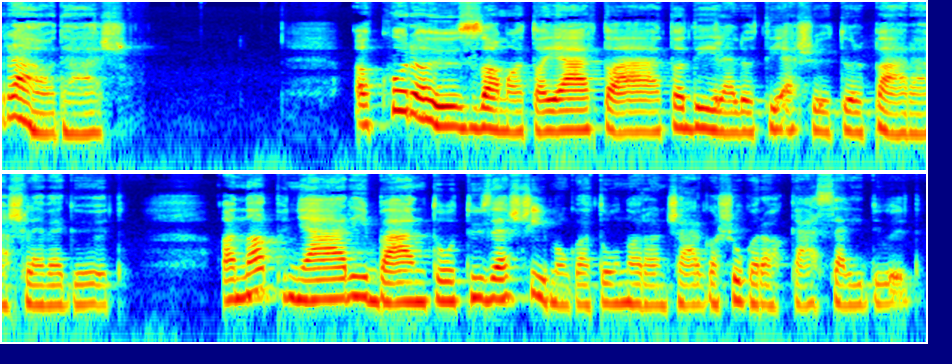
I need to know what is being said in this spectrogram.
Ráadás A kora ősz zamata járta át a délelőtti esőtől párás levegőt. A nap nyári, bántó, tüzes, símogató narancsága sugarakká szelidült.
